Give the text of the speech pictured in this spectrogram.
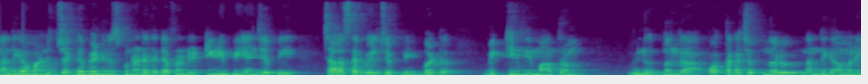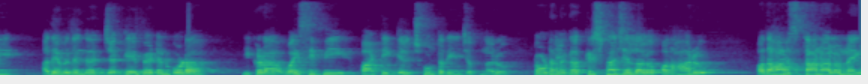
నందిగామ అండ్ జగ్గపేట చూసుకున్నట్టయితే డెఫినెట్లీ టీడీపీ అని చెప్పి చాలా సర్వేలు చెప్పినాయి. బట్ బిగ్ టీవీ మాత్రం వినూత్నంగా కొత్తగా చెప్తున్నారు. నందిగామని అదేవిధంగా జగ్గయ్యపేటను కూడా ఇక్కడ వైసీపీ పార్టీ గెలుచుకుంటుంది అని చెప్తున్నారు. టోటల్గా కృష్ణా జిల్లాలో పదహారు పదహారు స్థానాలు ఉన్నాయి.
